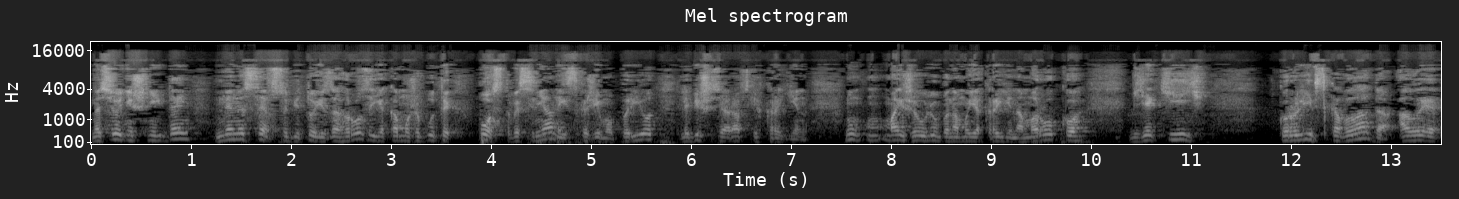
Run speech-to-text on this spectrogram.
на сьогоднішній день не несе в собі тої загрози, яка може бути поствесняний, скажімо, період для більшості арабських країн. Ну, майже улюблена моя країна Марокко, в якій королівська влада, але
